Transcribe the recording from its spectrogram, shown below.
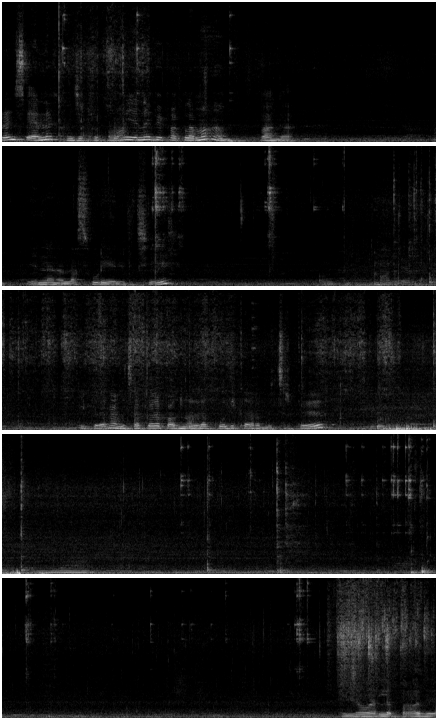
ஃப்ரெண்ட்ஸ் எண்ணெய் கரைஞ்சிட்ருக்கோம் எண்ணெய் போய் பார்க்கலாமா? வாங்க. எண்ணெய் நல்லா சூடு ஏறிடுச்சு. இப்போ தான் நம்ம சர்க்கரை பாகு நல்லா கொதிக்க ஆரம்பிச்சிருக்கு. இன்னும் வரல பாகு.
